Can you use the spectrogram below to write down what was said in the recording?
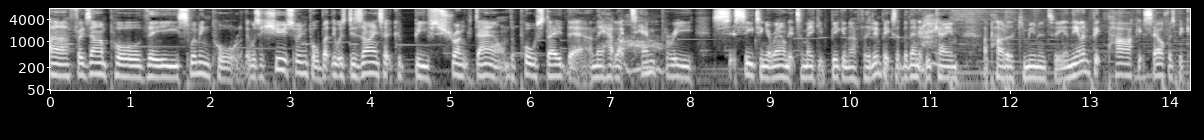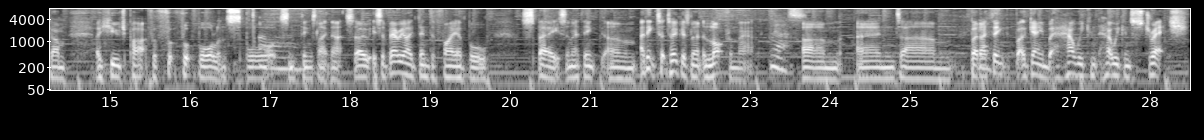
uh, for example, the swimming pool. There was a huge swimming pool, but it was designed so it could be shrunk down. The pool stayed there, and they had like temporary s- seating around it to make it big enough for the Olympics. But then it became a part of the community, and the Olympic Park itself has become a huge park for foot football and sports and things like that. So it's a very identifiable space, and I think um, I think T- Tokyo's learned a lot from that Yes. um, and um, but I think, but again, but how we can how we can stretch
